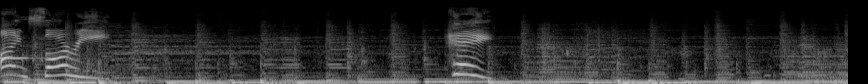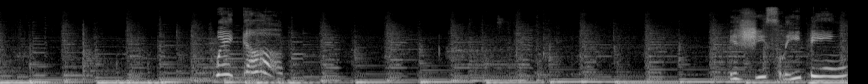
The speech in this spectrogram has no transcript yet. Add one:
I'm sorry. Is she sleeping?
